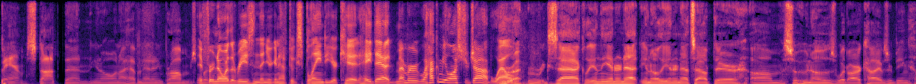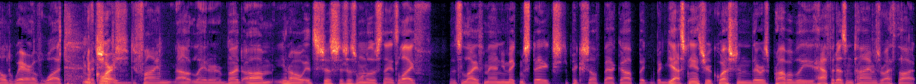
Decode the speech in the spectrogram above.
bam, stop then. You know, and I haven't had any problems. If But- for no other reason, then you're gonna have to explain to your kid, "Hey, Dad, remember how come you lost your job?" Well, Right, exactly. In the internet, you know, the internet's out there. Um, so who knows what archives are being held where of what? Of course. find out later. But um, you know, it's just it's just one of those things. It's life. It's life, man. You make mistakes, you pick yourself back up. But but yes, to answer your question, there was probably half a dozen times where I thought,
